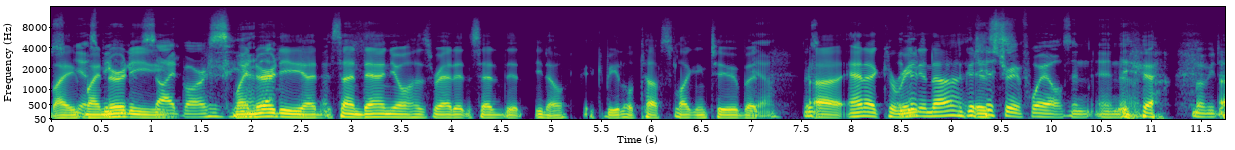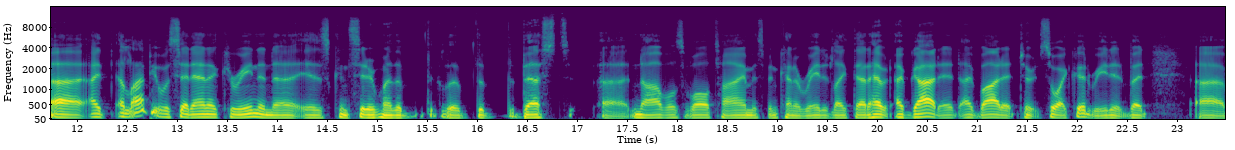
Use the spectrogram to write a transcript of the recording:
my Yeah, my nerdy sidebars. my nerdy uh, son daniel has read it and said that you know it could be a little tough slugging too but yeah. Uh, Anna Karenina a good is, history of whales and in uh, yeah. Moby Dick. Uh, I, a lot of people said Anna Karenina is considered one of the the, the, the best uh, novels of all time. It's been kind of rated like that. I have I've got it. I bought it to, so I could read it, but uh,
